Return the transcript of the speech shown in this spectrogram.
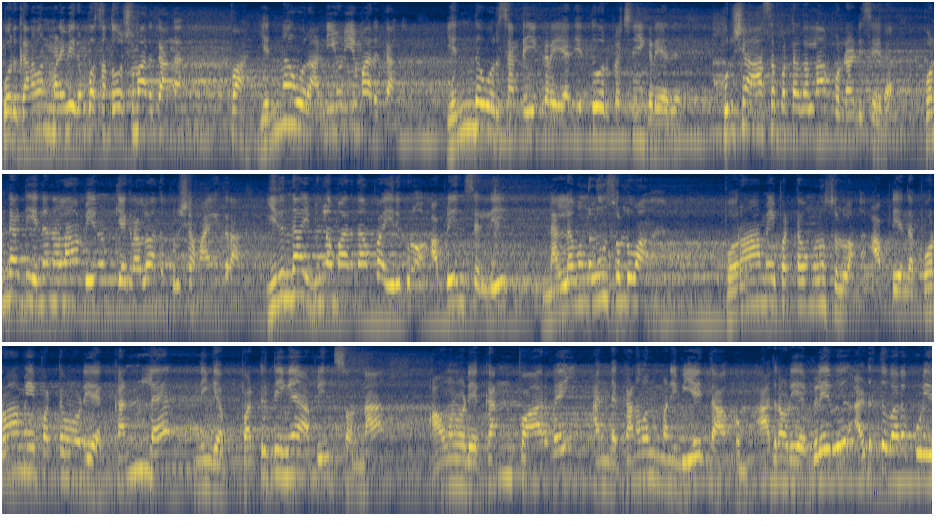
ஒரு கணவன் மனைவி ரொம்ப சந்தோஷமா இருக்காங்க. அப்பா என்ன ஒரு அந்யோன்யமா இருக்காங்க? எந்த ஒரு சண்டையும் கிடையாது எந்த ஒரு பிரச்சனையும் கிடையாது. புருஷன் ஆசைப்பட்டதெல்லாம் பொண்டாட்டி செய்யறா பொண்டாட்டி என்னென்னலாம் வேணும்னு கேட்குறாலோ அந்த புருஷன் வாங்கி தரான் இருந்தா இவங்கள மாதிரி தான்ப்பா இருக்கணும் அப்படின்னு சொல்லி நல்லவங்களும் சொல்லுவாங்க. பொறாமைப்பட்டவங்களும் சொல்லுவாங்க. அப்படி அந்த பொறாமைப்பட்டவனுடைய கண்ணில் நீங்க பட்டுட்டீங்க அப்படின்னு சொன்னா அவனுடைய கண் பார்வை அந்த கணவன் மனைவியை தாக்கும். அதனுடைய விளைவு அடுத்து வரக்கூடிய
